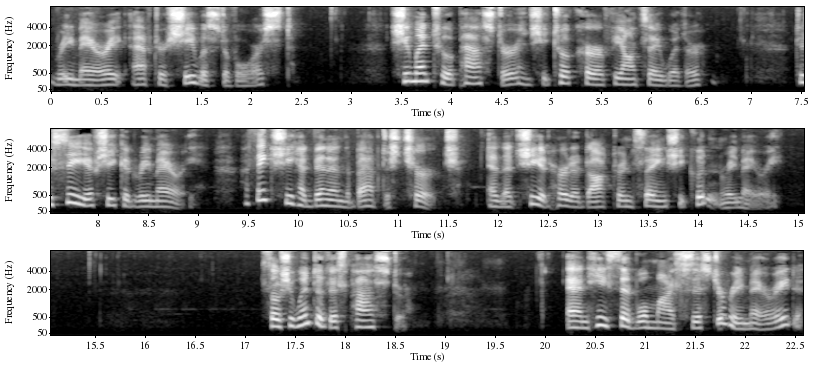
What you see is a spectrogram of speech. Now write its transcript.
remarry after she was divorced. She went to a pastor and she took her fiance with her to see if she could remarry. I think she had been in the Baptist church and that she had heard a doctrine saying she couldn't remarry. So she went to this pastor. And he said, Well, my sister remarried.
